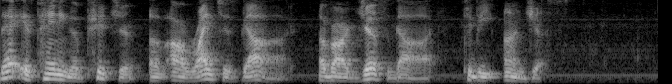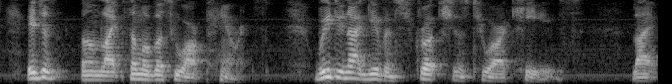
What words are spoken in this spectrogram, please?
That is painting a picture of our righteous God, of our just God to be unjust. It's just um, like some of us who are parents. We do not give instructions to our kids. Like,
